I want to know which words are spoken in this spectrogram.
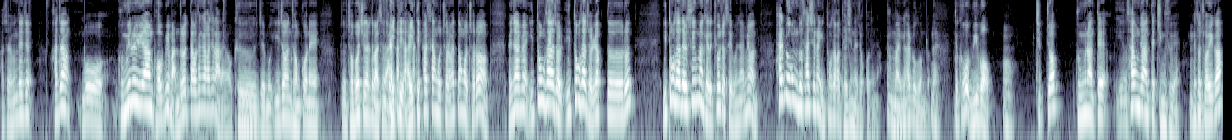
맞아요. 근데 이제 가장 뭐 국민을 위한 법이 만들었다고 생각하진 않아요. 그 음. 이제 뭐 이전 정권의 그 저번 시간에도 말씀드린 IT IT 839처럼 했던 것처럼 왜냐하면 이통사 전 이통사 전략들은 이통사들 수익만 계속 키워줬어요. 뭐냐면 할부금도 사실은 이통사가 대신 내줬거든요. 단말기 음. 할부금도. 네. 근데 그거 위법. 어. 직접 국민한테 사용자한테 징수해. 그래서 음. 저희가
